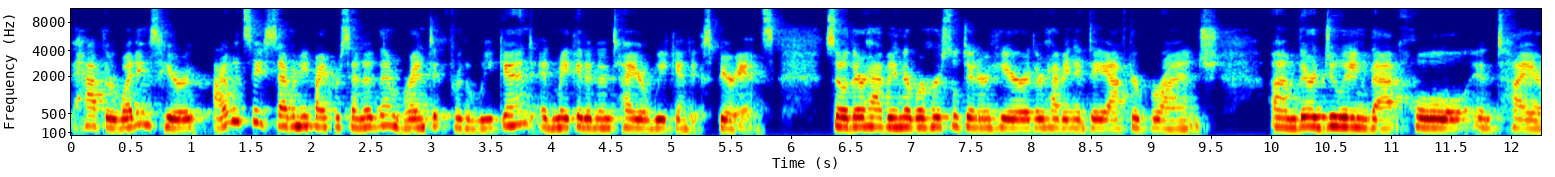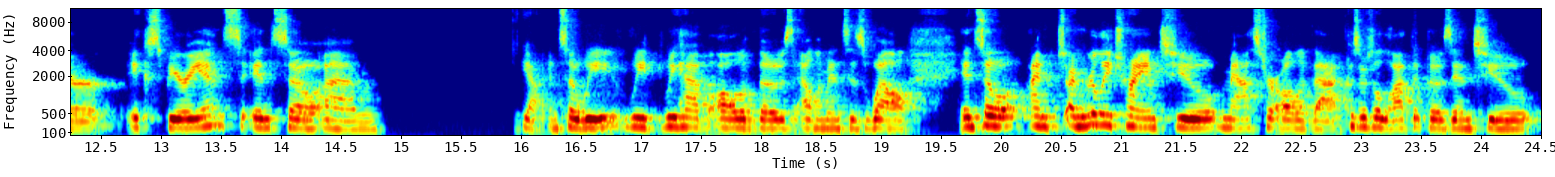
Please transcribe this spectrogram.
have their weddings here, I would say 75% of them rent it for the weekend and make it an entire weekend experience. So they're having their rehearsal dinner here, they're having a day after brunch um, they're doing that whole entire experience. And so um, yeah and so we we we have all of those elements as well. And so i'm i'm really trying to master all of that because there's a lot that goes into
